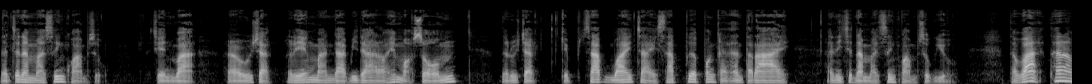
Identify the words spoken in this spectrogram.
นั่นจะนำมาซึ่งความสุข เช่นว่าเรารู้จักเลี้ยงมารดาบิดาเราให้เหมาะสมเรารู้จักเก็บทรัพย์ไว้จ่ายทรัพย์เพื่อป้องกันอันตราย อันนี้จะนำมาซึ่งความสุขอยู่ แต่ว่าถ้าเรา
